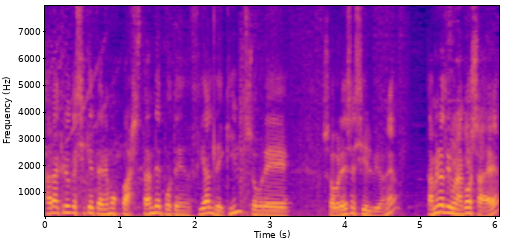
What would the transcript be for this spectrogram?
ahora creo que sí que tenemos bastante potencial de kill sobre, sobre ese Silvion, ¿eh? También os digo una cosa, ¿eh?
